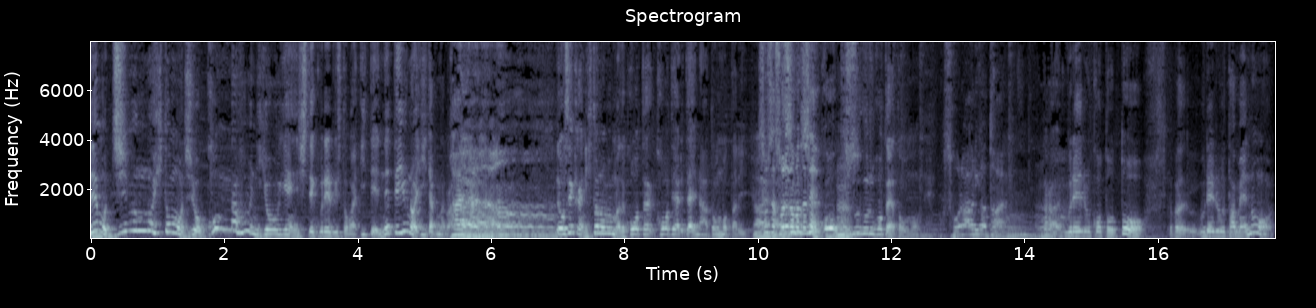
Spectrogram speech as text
でも自分の一文字をこんな風に表現してくれる人がいてねっていうのは言いたくなるわけ。はいはいはいでおせっかいに人の分までこうてこうてやりたいなと思ったり。うんそしたらそれがまたね、そこをくすぐることやと思うね、それはありがたい、だから売れることとやっぱ売れるための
